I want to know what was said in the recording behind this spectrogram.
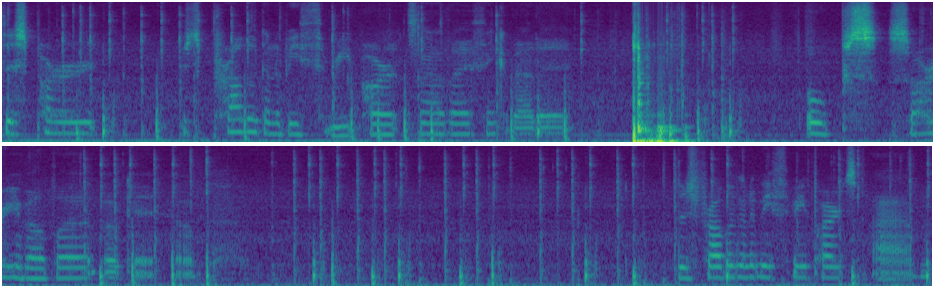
this part is probably gonna be three parts now that I think about it. Oops, sorry about that. Okay. Um, there's probably gonna be three parts, um,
